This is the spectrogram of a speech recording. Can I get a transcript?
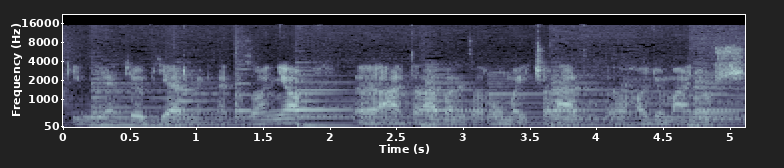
ki ugye több gyermeknek az anyja. Általában ez a római család hagyományos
